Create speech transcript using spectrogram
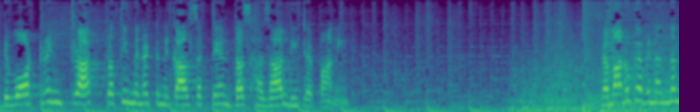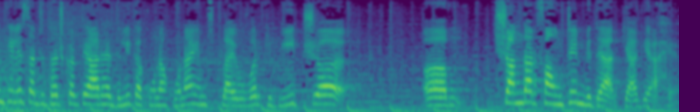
डिवॉटरिंग ट्रक प्रति मिनट निकाल सकते हैं दस हज़ार लीटर पानी। मेहमानों के अभिनंदन के लिए सज धज कर तैयार है दिल्ली का कोना कोना। एम्स फ्लाईओवर के बीच शानदार फाउंटेन भी तैयार किया गया है।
